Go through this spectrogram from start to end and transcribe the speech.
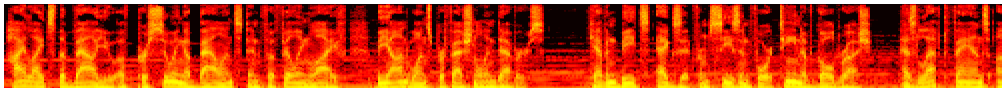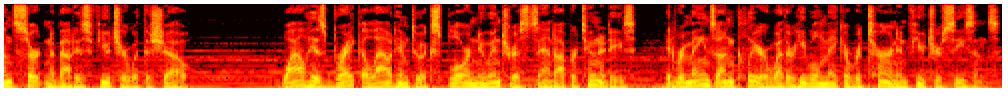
highlights the value of pursuing a balanced and fulfilling life beyond one's professional endeavors. Kevin Beets' exit from season 14 of Gold Rush has left fans uncertain about his future with the show. While his break allowed him to explore new interests and opportunities, it remains unclear whether he will make a return in future seasons.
